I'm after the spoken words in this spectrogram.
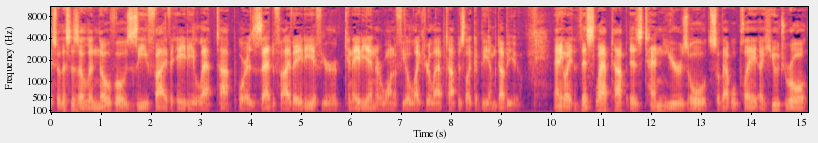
so this is a Lenovo Z580 laptop or a Z580 if you're Canadian or want to feel like your laptop is like a BMW. Anyway, this laptop is 10 years old, so that will play a huge role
